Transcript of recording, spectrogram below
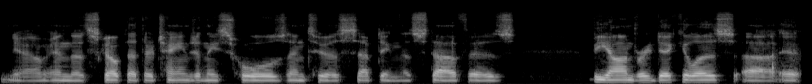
Yeah, and the scope that they're changing these schools into accepting this stuff is beyond ridiculous. Uh, it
